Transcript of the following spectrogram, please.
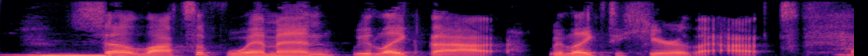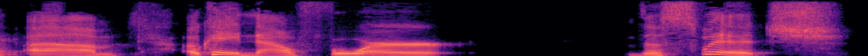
Mm-hmm. So lots of women. We like that. We like to hear that. Um, okay, now for the switch,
